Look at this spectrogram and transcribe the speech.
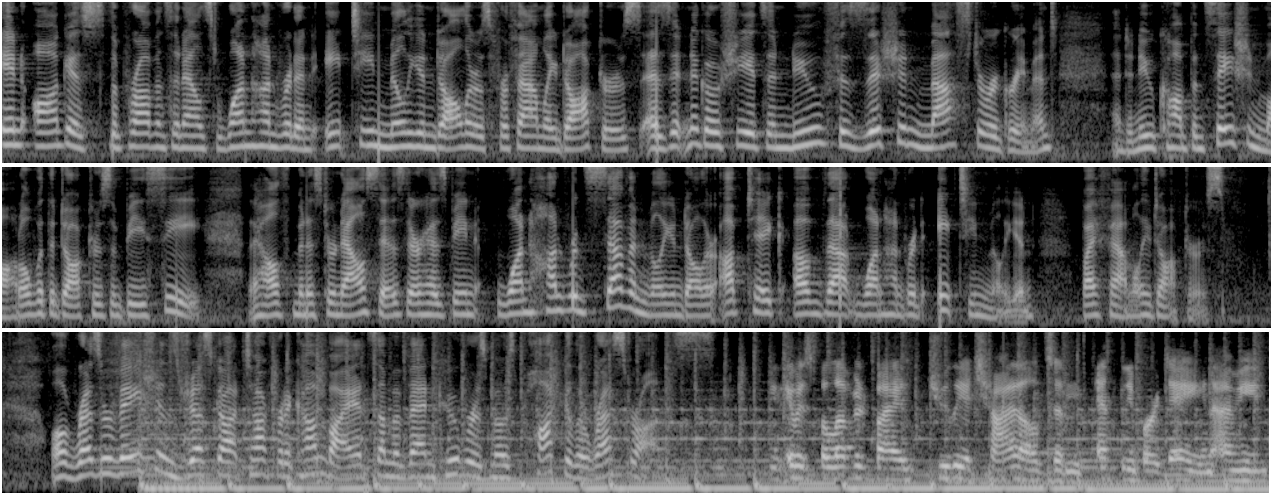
In August, the province announced $118 million for family doctors as it negotiates a new physician master agreement and a new compensation model with the doctors of BC. The health minister now says there has been $107 million uptake of that 118 million by family doctors. Well, reservations just got tougher to come by at some of Vancouver's most popular restaurants. It was beloved by Julia Childs and Anthony Bourdain. I mean,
